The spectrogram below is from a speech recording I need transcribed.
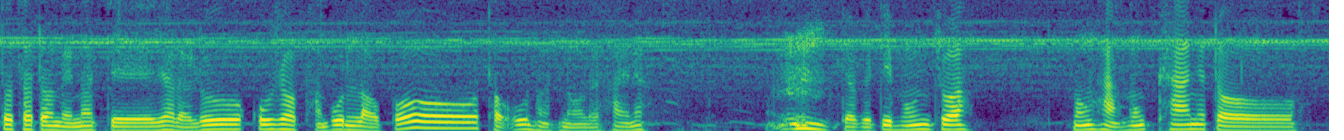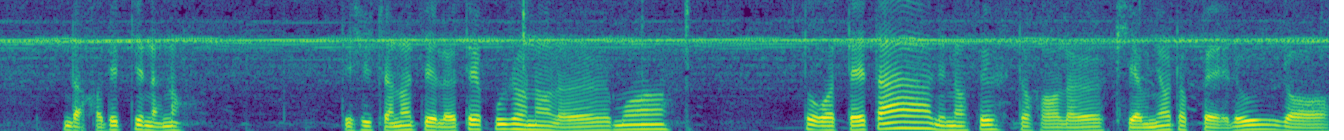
tôi cho trong này nó chơi ra là lúc cú cho phản buôn lẩu bố thầu nó nó lại hay nữa cho cái tim mong chua, mong hàng mong kha nhá to đã khỏi tiết tiền lại nó thì chỉ cho nó chơi là tết cú cho nó là mua. Tổ tế ta thì nó sư cho họ là khiêm nhau cho bể luôn rồi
